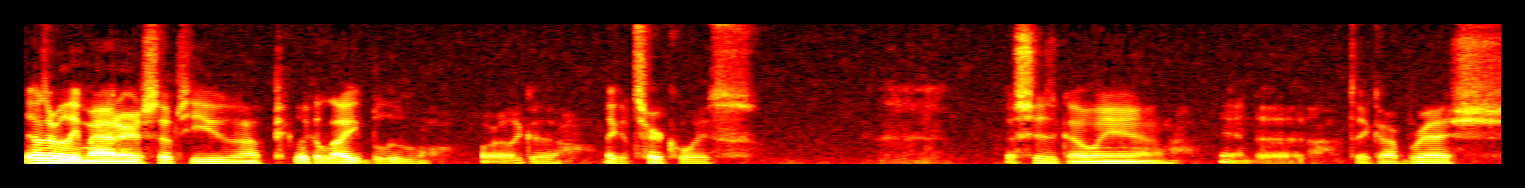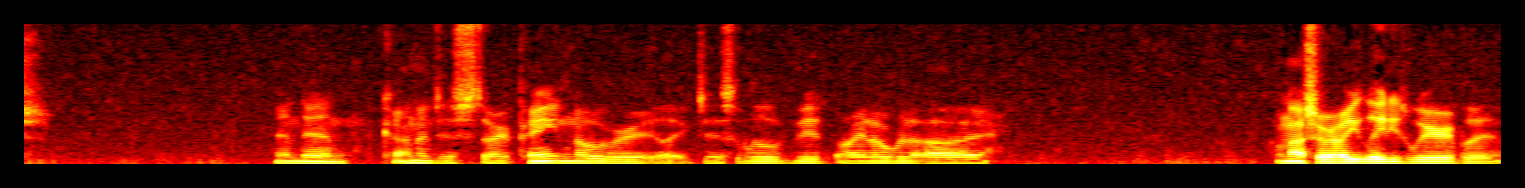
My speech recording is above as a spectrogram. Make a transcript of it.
it doesn't really matter. It's up to you. I pick like a light blue or like a like a turquoise. Let's just go in and uh, take our brush. And then kind of just start painting over it like just a little bit right over the eye I'm not sure how you ladies wear it, but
